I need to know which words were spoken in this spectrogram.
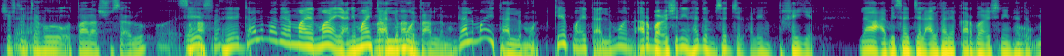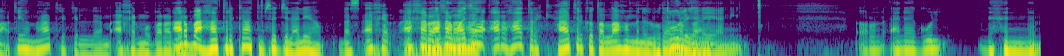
شفت أنت هو طالع شو سألوه؟ الصحافه إيه قال ما ما ما يعني ما ما- ما يتعلمون. بتعلموا. قال ما يتعلمون. كيف ما يتعلمون؟ 24 هدف مسجل عليهم تخيل. لاعب يسجل على الفريق 24 هدف معطيهم هاتريك آخر مباراة. أربع هاتريكات مسجل عليهم. بس اخر آخر اخر مواجهة هاتريك. هاتريك وطلعهم من البطولة يعني. يعني. أنا أقول نحن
